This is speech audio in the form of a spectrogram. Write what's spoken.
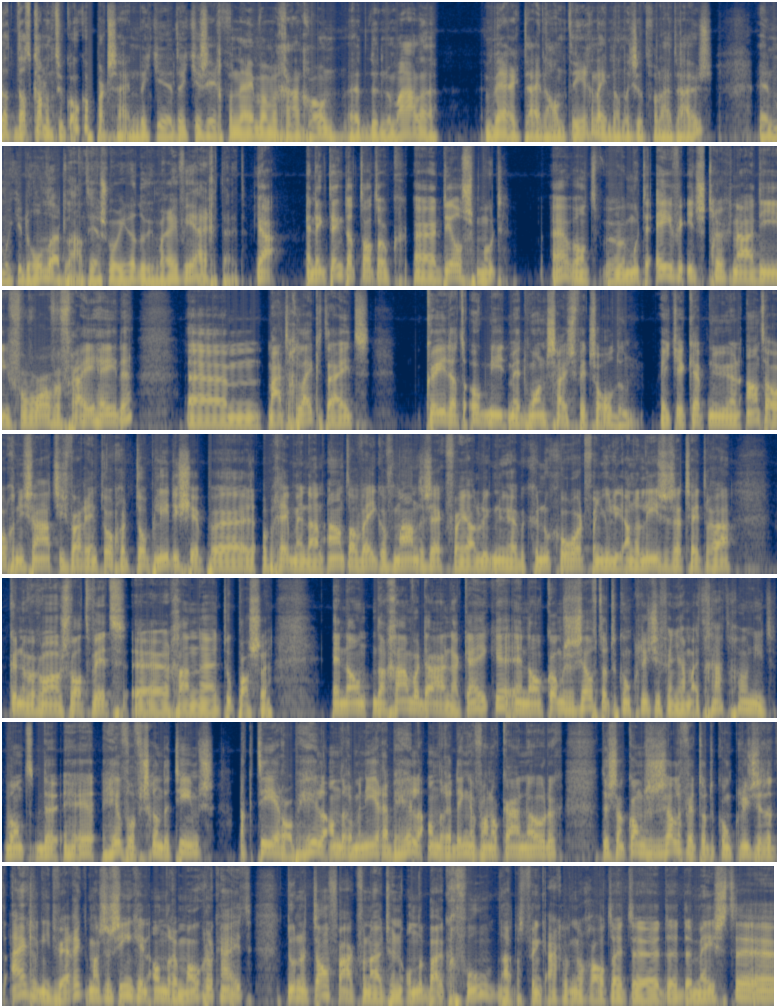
dat, dat kan natuurlijk ook apart zijn. Dat je, dat je zegt van nee, maar we gaan gewoon eh, de normale werktijden hanteren. Nee, dan is het vanuit huis. En moet je de hond uitlaten. Ja, sorry, dat doe je maar even in je eigen tijd. Ja, en ik denk dat dat ook uh, deels moet. Hè? Want we moeten even iets terug naar die verworven vrijheden. Um, maar tegelijkertijd kun je dat ook niet met one size fits all doen. Weet je, ik heb nu een aantal organisaties waarin toch het top leadership uh, op een gegeven moment na een aantal weken of maanden zegt van ja, Luc, nu heb ik genoeg gehoord van jullie analyses, et cetera. Kunnen we gewoon zwart-wit uh, gaan uh, toepassen. En dan, dan gaan we daar naar kijken. En dan komen ze zelf tot de conclusie van ja, maar het gaat gewoon niet. Want de, heel veel verschillende teams acteren op hele andere manieren, hebben hele andere dingen van elkaar nodig. Dus dan komen ze zelf weer tot de conclusie dat het eigenlijk niet werkt, maar ze zien geen andere mogelijkheid. Doen het dan vaak vanuit hun onderbuikgevoel. Nou, dat vind ik eigenlijk nog altijd uh, de, de meest uh,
